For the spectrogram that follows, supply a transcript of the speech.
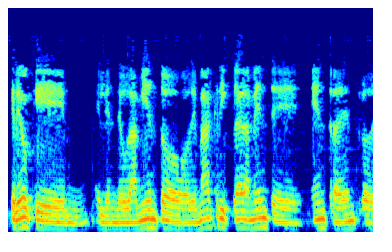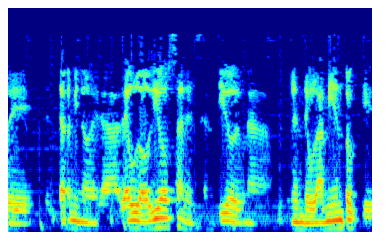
creo que el endeudamiento de Macri claramente entra dentro del término de la deuda odiosa en el sentido de un endeudamiento que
